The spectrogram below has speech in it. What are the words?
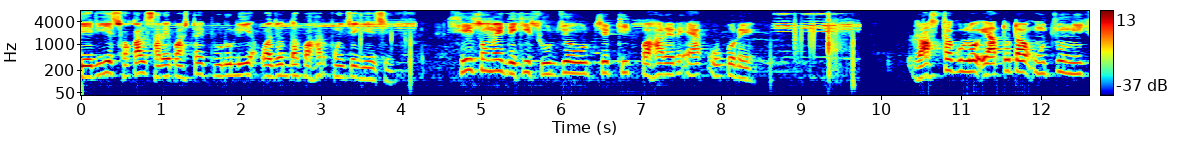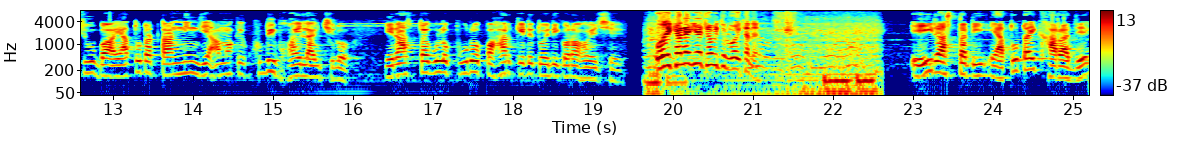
বেরিয়ে সকাল সাড়ে পাঁচটায় পুরুলিয়া অযোধ্যা পাহাড় পৌঁছে গিয়েছি। সেই সময় দেখি সূর্য উঠছে ঠিক পাহাড়ের এক উপরে। রাস্তাগুলো এতটা উঁচু নিচু বা এতটা টার্নিং যে আমাকে খুবই ভয় লাগছিল। এই রাস্তাগুলো পুরো পাহাড় কেটে তৈরি করা হয়েছে। ওইখানে গিয়ে ছবি তুলবো, ওইখানে। এই রাস্তাটি এতটাই খাড়া যে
